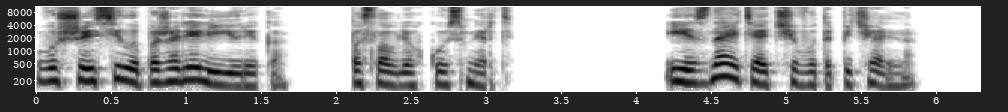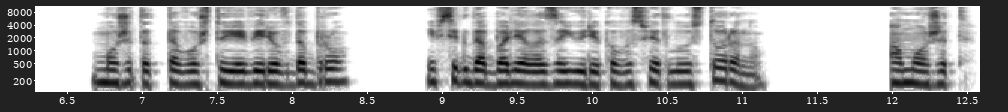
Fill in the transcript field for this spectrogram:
Высшие силы пожалели Юрика, послав легкую смерть. И знаете, от чего-то печально. Может, от того, что я верю в добро и всегда болела за Юрикову светлую сторону? А может,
